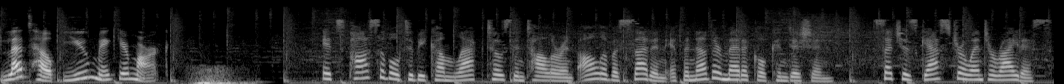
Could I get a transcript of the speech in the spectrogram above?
Let's help you make your mark. It's possible to become lactose intolerant all of a sudden if another medical condition, such as gastroenteritis,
